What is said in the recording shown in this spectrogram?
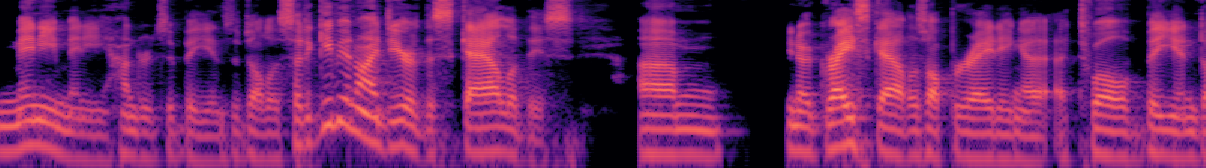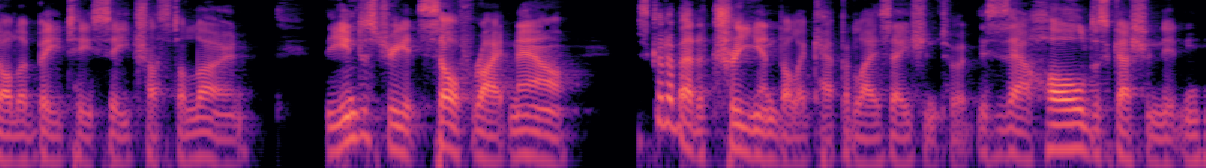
many, many hundreds of billions of dollars. So to give you an idea of the scale of this, um, you know, Grayscale is operating a, a $12 billion BTC trust alone. The industry itself right now it's got about a trillion dollar capitalization to it. This is our whole discussion, Nitin,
